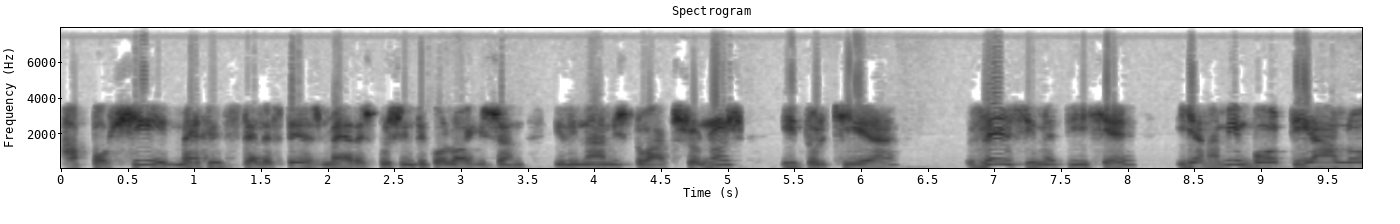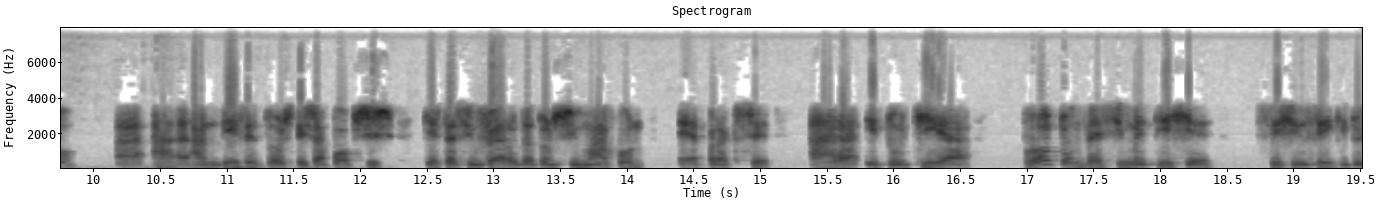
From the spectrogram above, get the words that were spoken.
αποχή μέχρι τις τελευταίες μέρες που συνθηκολόγησαν οι δυνάμεις του άξονος η Τουρκία δεν συμμετείχε για να μην πω τι άλλο α, α, αντίθετο στις απόψεις και στα συμφέροντα των συμμάχων έπραξε. Άρα η Τουρκία πρώτον δεν συμμετείχε στη συνθήκη του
